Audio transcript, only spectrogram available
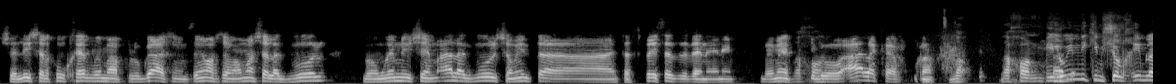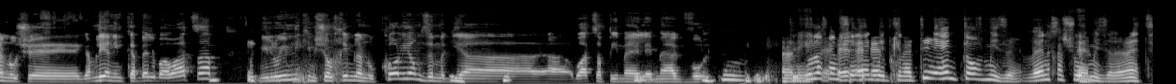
שלי שלחו חבר'ה מהפלוגה שנמצאים עכשיו ממש על הגבול, ואומרים לי שהם על הגבול, שומעים את הספייס הזה ונהנים. באמת, נכון. כאילו, על הקו כולם. נכון, מילואימניקים שולחים לנו, שגם לי אני מקבל בוואטסאפ, מילואימניקים שולחים לנו, כל יום זה מגיע, הוואטסאפים האלה מהגבול. תדעו לכם אה, שאין, אה, מבחינתי אין טוב מזה, ואין חשוב. מזה, באמת.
